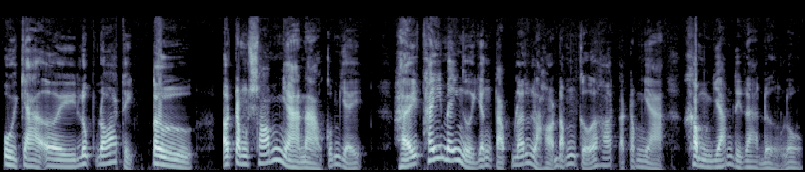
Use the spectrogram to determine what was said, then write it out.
Ui cha ơi, lúc đó thì từ ở trong xóm nhà nào cũng vậy. Hễ thấy mấy người dân tộc đến là họ đóng cửa hết ở trong nhà, không dám đi ra đường luôn.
